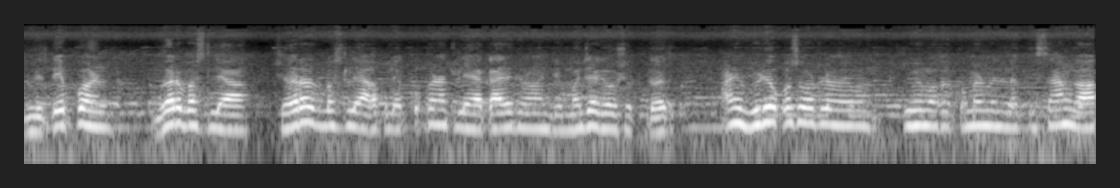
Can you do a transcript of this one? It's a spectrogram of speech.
म्हणजे ते पण घर बसल्या शहरात बसल्या आपल्या कोकणातल्या ह्या कार्यक्रमांची मजा घेऊ शकतात. आणि व्हिडिओ कसं वाटलं तुम्ही मला कमेंटमध्ये नक्की सांगा.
